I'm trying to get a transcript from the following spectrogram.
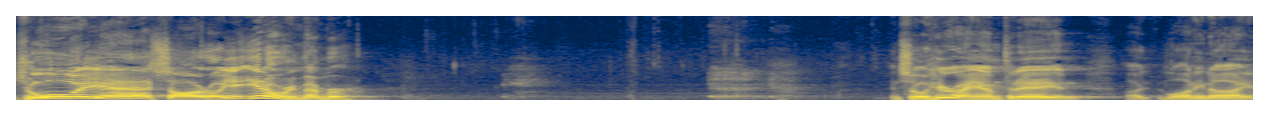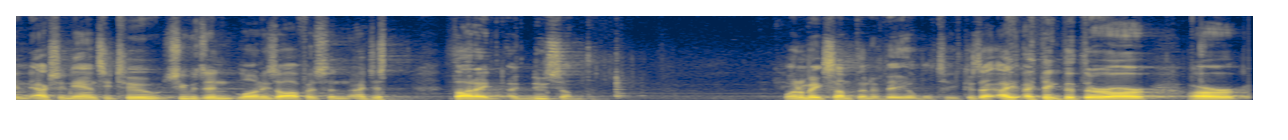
joy, yeah, sorrow. You, you don't remember. And so here I am today, and uh, Lonnie and I, and actually Nancy too, she was in Lonnie's office, and I just thought I'd, I'd do something. I want to make something available to you because I, I, think that there are, are,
